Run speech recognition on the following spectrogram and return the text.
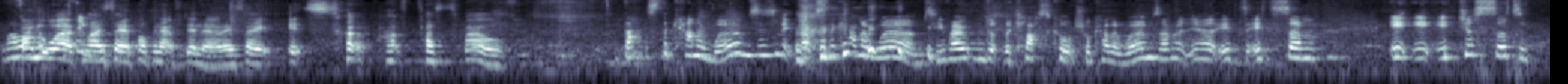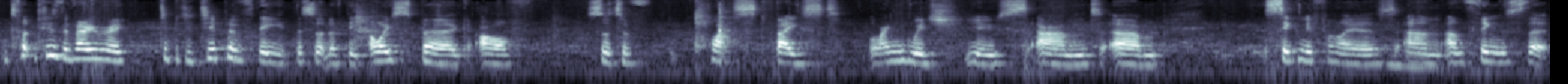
if I'm at work and I say I'm popping out for dinner, they say it's half past twelve. That's the can of worms, isn't it? That's the can of worms. You've opened up the class cultural can of worms, haven't you? It's it's um, it, it, it just sort of touches the very very tippity tip of the the sort of the iceberg of sort of class based language use and um, signifiers and, and things that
